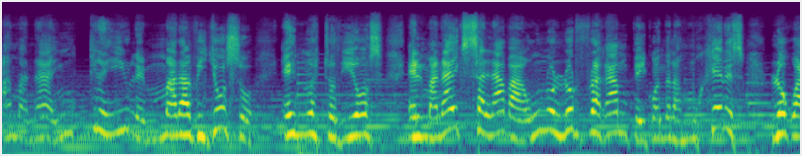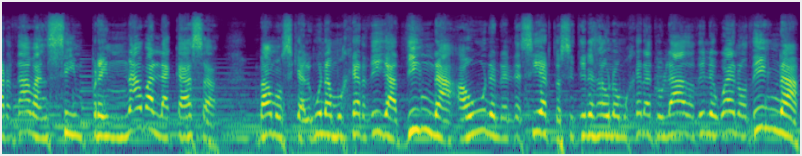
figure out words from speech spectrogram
a maná, increíble, maravilloso es nuestro Dios. El maná exhalaba un olor fragante y cuando las mujeres lo guardaban se impregnaba la casa. Vamos, que alguna mujer diga digna aún en el desierto. Si tienes a una mujer a tu lado, dile, bueno, digna,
